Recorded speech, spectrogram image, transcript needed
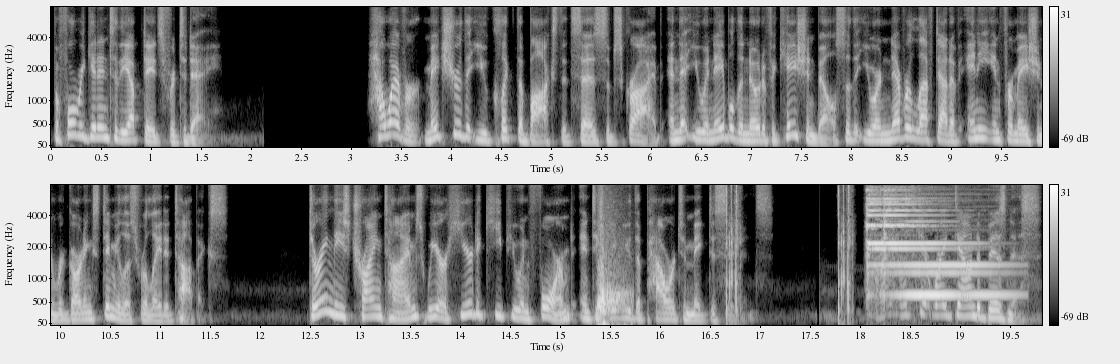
Before we get into the updates for today, However, make sure that you click the box that says subscribe and that you enable the notification bell so that you are never left out of any information regarding stimulus-related topics. During these trying times, we are here to keep you informed and to give you the power to make decisions. Get right down to business.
